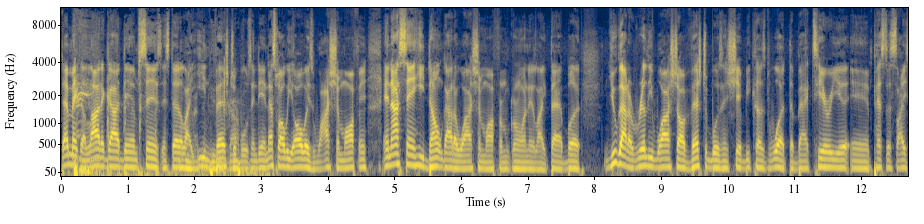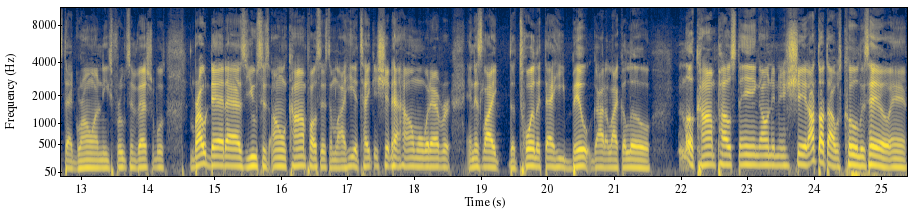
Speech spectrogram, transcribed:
that make a lot of goddamn sense instead of like eating vegetables. And then that's why we always wash them off. And, and not saying he don't gotta wash them off from growing it like that, but you gotta really wash off vegetables and shit because what the bacteria and pesticides that grow on these fruits and vegetables, bro, dead ass use his own compost system. Like he'd take his shit at home or whatever, and it's like the toilet that he built got like a little little compost thing on it and shit. I thought that was cool as hell and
